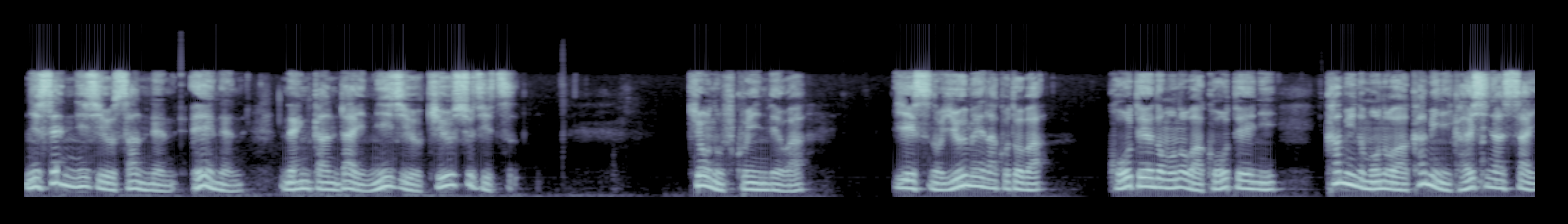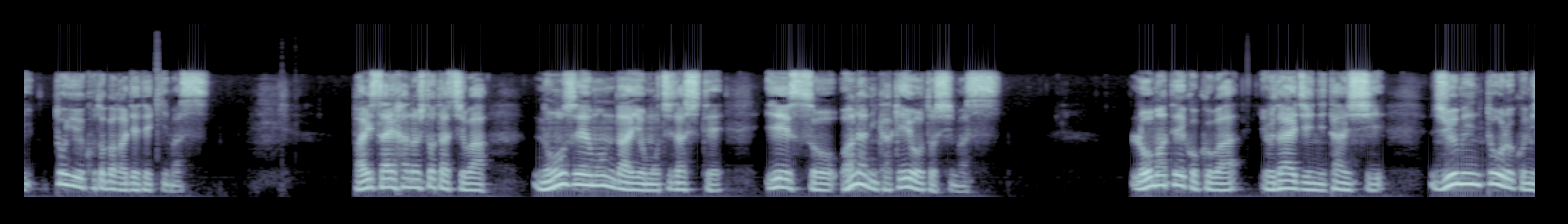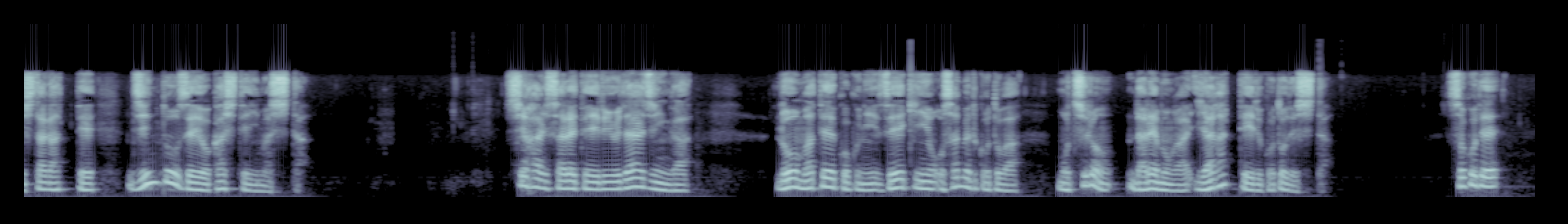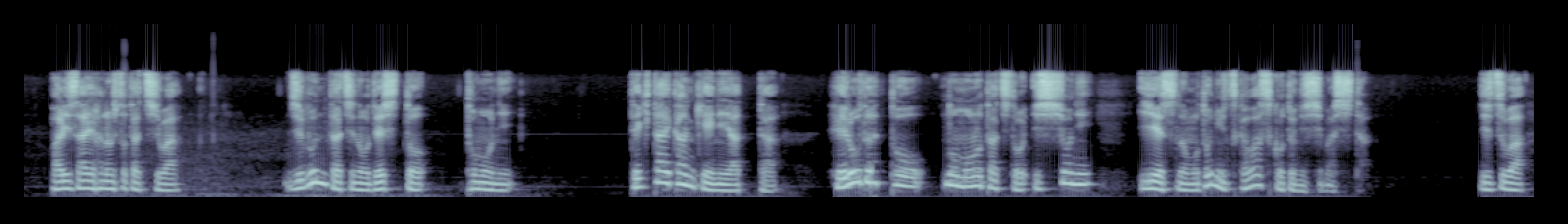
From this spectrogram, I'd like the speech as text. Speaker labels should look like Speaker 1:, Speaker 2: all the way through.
Speaker 1: 2023年 A 年年間第29手術。今日の福音ではイエスの有名な言葉皇帝のものは皇帝に神のものは神に返しなさいという言葉が出てきます。パリサイ派の人たちは納税問題を持ち出してイエスを罠にかけようとします。ローマ帝国はユダヤ人に対し住民登録に従って人頭税を課していました。支配されているユダヤ人がローマ帝国に税金を納めることはもちろん誰もが嫌がっていることでした。そこでパリサイ派の人たちは自分たちの弟子と共に敵対関係にあったヘロデ島の者たちと一緒にイエスのもとに使わすことにしました。実は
